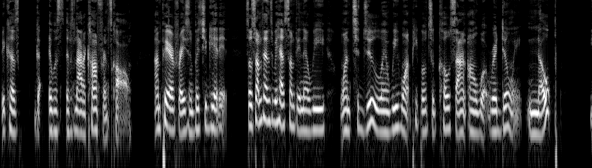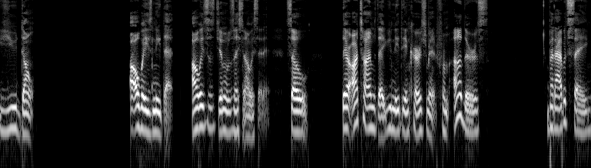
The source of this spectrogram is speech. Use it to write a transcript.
because it was it was not a conference call. I'm paraphrasing, but you get it. So sometimes we have something that we want to do and we want people to co sign on what we're doing. Nope, you don't always need that. Always is generalization, I always say that. So there are times that you need the encouragement from others, but I would say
